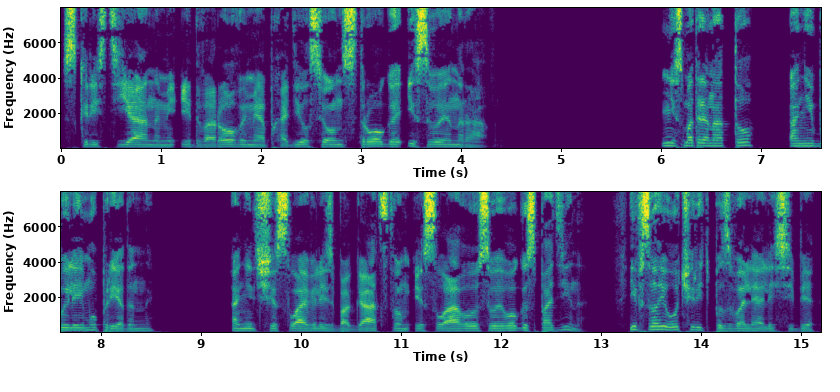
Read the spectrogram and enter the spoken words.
С крестьянами и дворовыми обходился он строго и своенравно. Несмотря на то, они были ему преданы. Они тщеславились богатством и славою своего господина и, в свою очередь, позволяли себе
